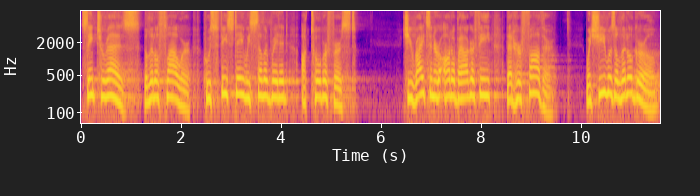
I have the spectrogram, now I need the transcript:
St. Therese, the little flower, whose feast day we celebrated October 1st, she writes in her autobiography that her father, when she was a little girl,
